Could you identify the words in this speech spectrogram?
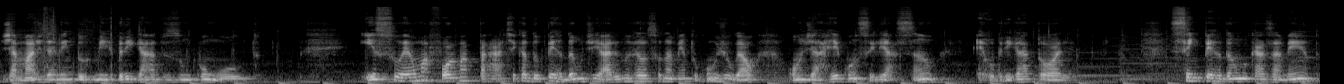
jamais devem dormir brigados um com o outro. Isso é uma forma prática do perdão diário no relacionamento conjugal, onde a reconciliação é obrigatória. Sem perdão no casamento,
